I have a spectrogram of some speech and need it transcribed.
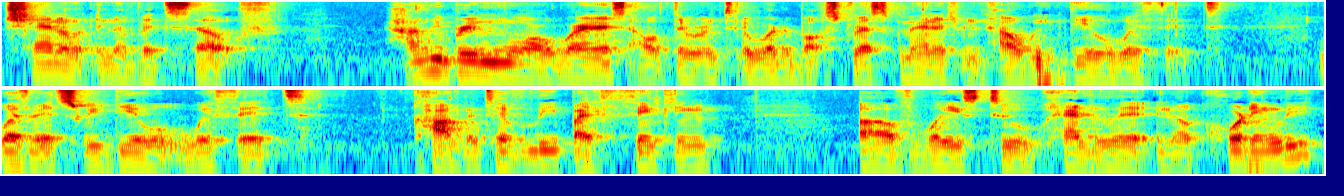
channel in of itself. How do we bring more awareness out there into the world about stress management, and how we deal with it? Whether it's we deal with it cognitively by thinking of ways to handle it and accordingly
